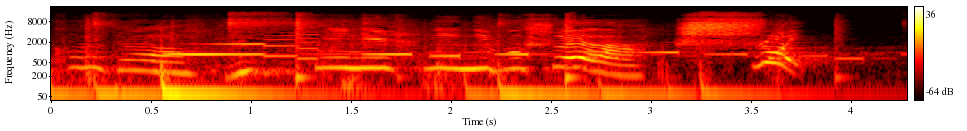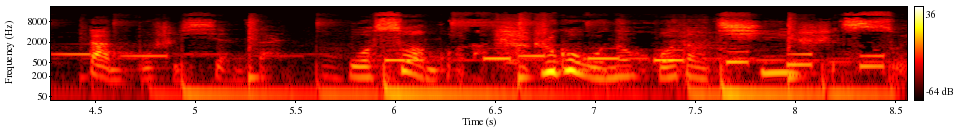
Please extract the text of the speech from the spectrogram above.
坤哥，你你你你不睡了？睡，但不是现在。我算过了，如果我能活到七十岁，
